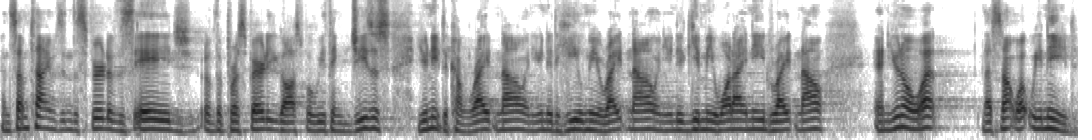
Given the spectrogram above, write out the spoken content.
And sometimes, in the spirit of this age of the prosperity gospel, we think, Jesus, you need to come right now, and you need to heal me right now, and you need to give me what I need right now. And you know what? That's not what we need,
